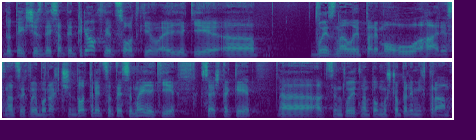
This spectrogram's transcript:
до тих 63%, е, які е, визнали перемогу Гарріс на цих виборах, чи до 37, які все ж таки е, акцентують на тому, що переміг Трамп?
